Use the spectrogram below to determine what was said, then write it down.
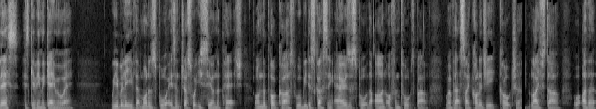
This is Giving the Game Away. We believe that modern sport isn't just what you see on the pitch. On the podcast, we'll be discussing areas of sport that aren't often talked about, whether that's psychology, culture, lifestyle, or other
